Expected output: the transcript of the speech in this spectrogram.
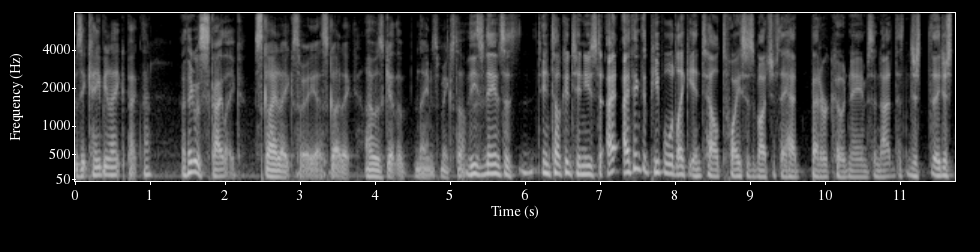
was it Kaby Lake back then? I think it was Skylake. Skylake, sorry, yeah, Skylake. I always get the names mixed up. These names Intel continues to. I, I think that people would like Intel twice as much if they had better code names and not just they just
